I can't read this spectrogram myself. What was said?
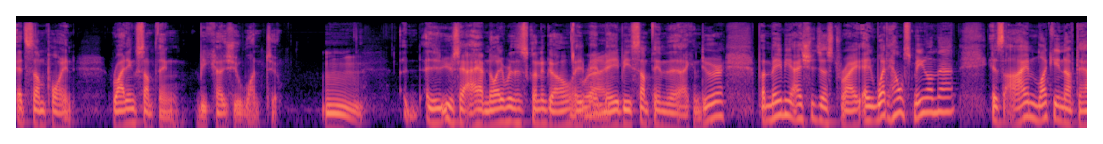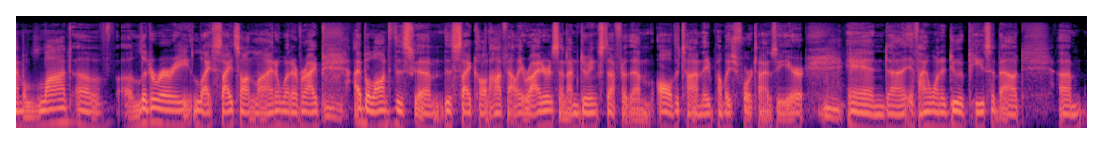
at some point writing something because you want to. Mm. Uh, You say, I have no idea where this is going to go. It, it may be something that I can do, but maybe I should just write. And what helps me on that is I'm lucky enough to have a lot of uh, literary like sites online or whatever. I I belong to this um, this site called Hot Valley Writers, and I'm doing stuff for them all the time. They publish four times a year, and uh, if I want to do a piece about um,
